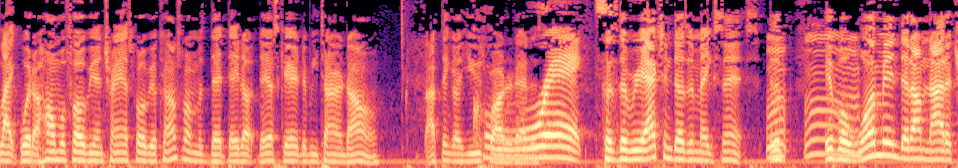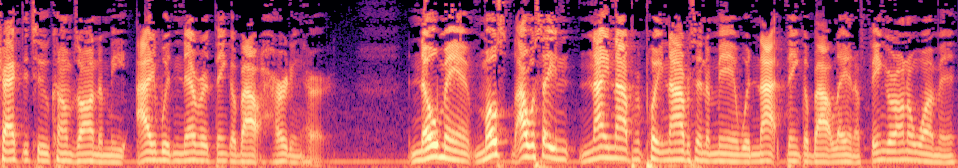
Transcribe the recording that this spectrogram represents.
like where the homophobia and transphobia comes from is that they don't, they're scared to be turned on. I think a huge part of that Correct. because the reaction doesn't make sense. If, if a woman that I'm not attracted to comes on to me, I would never think about hurting her. No man, most, I would say 99.9% of men would not think about laying a finger on a woman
